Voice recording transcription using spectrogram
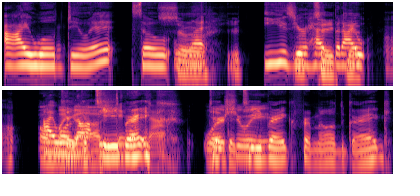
I will do it. So, So let ease your head, but a- I oh, oh, I my will take not a be tea break. that. Where Take should a tea we break from old Greg.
